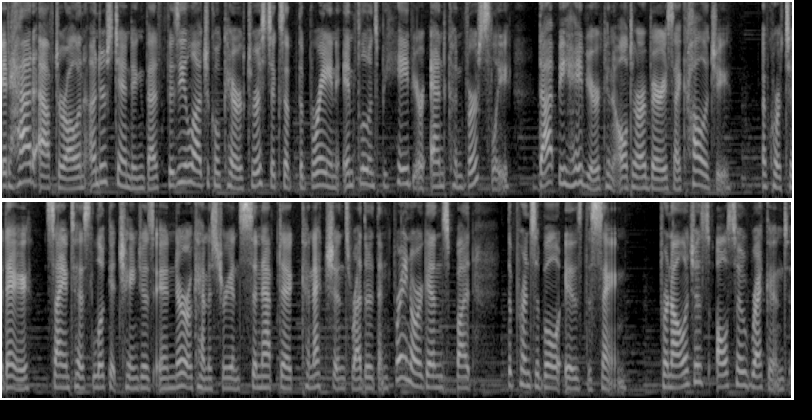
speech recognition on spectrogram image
It had, after all, an understanding that physiological characteristics of the brain influence behavior, and conversely, that behavior can alter our very psychology. Of course, today, scientists look at changes in neurochemistry and synaptic connections rather than brain organs, but the principle is the same. Phrenologists also reckoned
